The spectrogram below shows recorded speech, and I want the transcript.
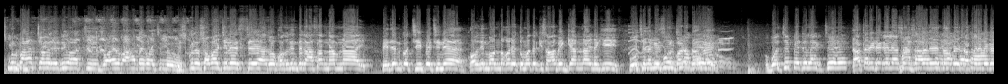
স্কুল পাড়ার চলে রেডি করাচ্ছি। জয়ের বাহাটা করেছিল। স্কুলে সবাই চলে এসছে আজ কতদিন থেকে আসার নাম নাই। প্রেজেন্ট করছি পেছিনে। কতদিন বন্ধ করে? তোমাদের কি স্বাভাবিক জ্ঞান নাই নাকি? ছেলেকে স্কুল পাঠাতে হবে। বলছে পেটে লাগছে। তাড়াতাড়ি ডেকে আসো মাথা স্কুলে যেতে হবে ব্যথা। তাড়াতাড়ি ডেকে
